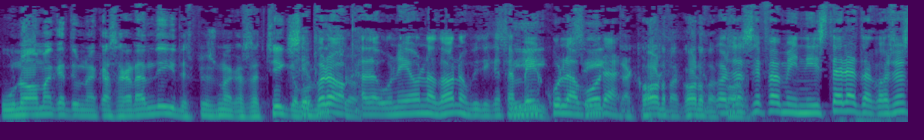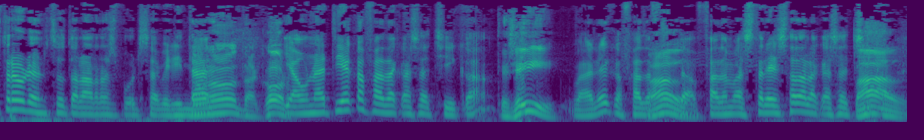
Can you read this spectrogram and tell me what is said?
un home que té una casa grande i després una casa xica. Sí, però això? cada una hi ha una dona, vull dir que Sí, també hi col·laboren. sí, d'acord, d'acord, Una cosa és ser feminista i l'altra cosa és treure'ns tota la responsabilitat. No, no, d'acord. Hi ha una tia que fa de casa xica, Que sí? vale? que fa de, Val. de, fa de mestressa de la casa xica. Val.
